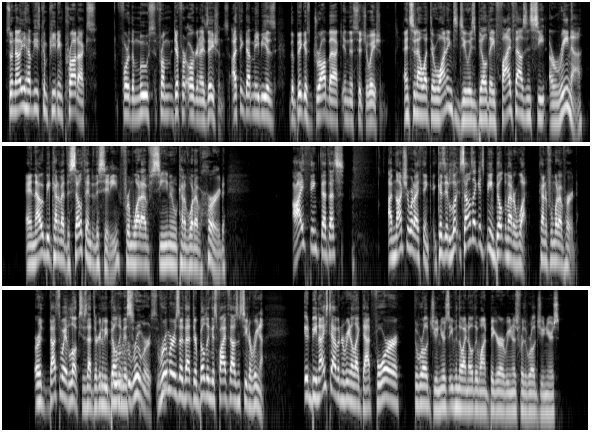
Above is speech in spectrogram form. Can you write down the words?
So now you have these competing products for the Moose from different organizations. I think that maybe is the biggest drawback in this situation. And so now what they're wanting to do is build a 5,000 seat arena. And that would be kind of at the south end of the city, from what I've seen and kind of what I've heard. I think that that's. I'm not sure what I think because it lo- sounds like it's being built no matter what, kind of from what I've heard. Or that's the way it looks is that they're going to be building R- this. rumors. Rumors are that they're building this 5,000 seat arena. It'd be nice to have an arena like that for the World Juniors, even though I know they want bigger arenas for the World Juniors.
